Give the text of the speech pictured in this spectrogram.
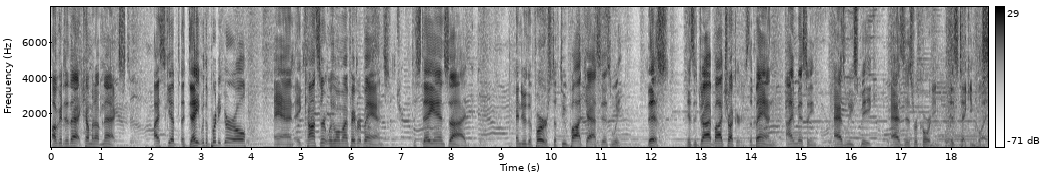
I'll get to that coming up next. I skipped a date with a pretty girl and a concert with one of my favorite bands to stay inside and do the first of two podcasts this week. This is the Drive By Truckers, the band I'm missing as we speak, as this recording is taking place.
